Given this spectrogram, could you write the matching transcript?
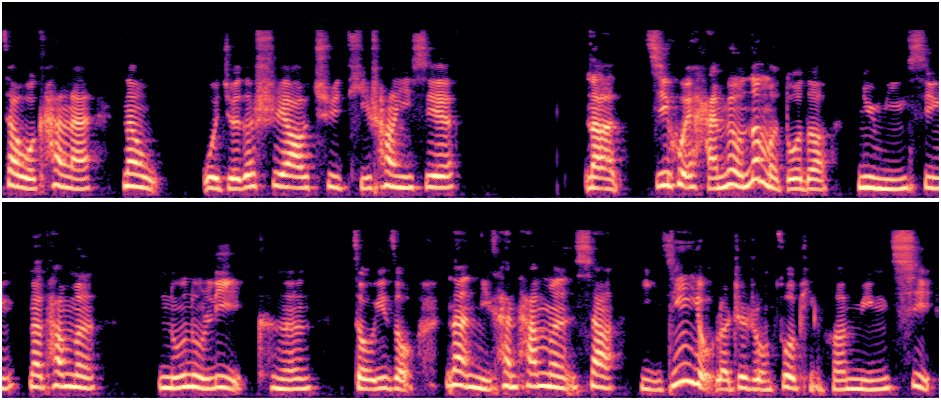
在我看来，那我觉得是要去提倡一些，那机会还没有那么多的女明星，那他们努努力可能。走一走，那你看他们像已经有了这种作品和名气，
